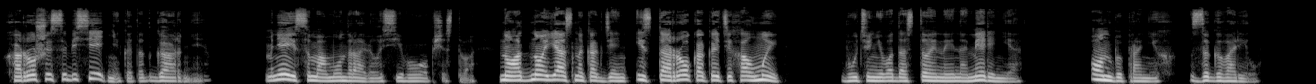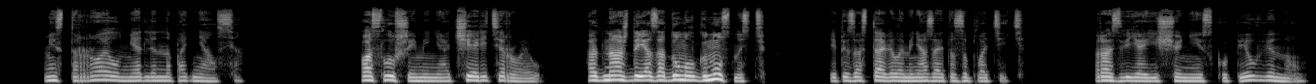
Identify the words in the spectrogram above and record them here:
хороший собеседник, этот Гарни. Мне и самому нравилось его общество. Но одно ясно как день, и старо, как эти холмы. Будь у него достойные намерения, он бы про них заговорил». Мистер Ройл медленно поднялся. «Послушай меня, Черити Ройл. Однажды я задумал гнусность, и ты заставила меня за это заплатить. Разве я еще не искупил вину?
